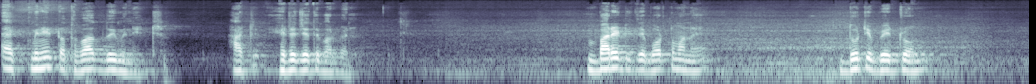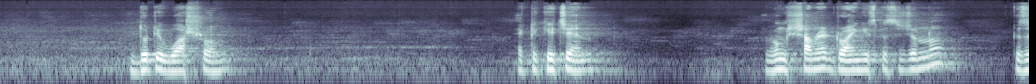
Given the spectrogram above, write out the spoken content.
এক মিনিট অথবা দুই মিনিট। হাঁটে, হেঁটে যেতে পারবেন। বাড়িটিতে বর্তমানে দুটি বেডরুম, দুটি ওয়াশরুম, একটি কিচেন এবং সামনে ড্রয়িং স্পেসের জন্য কিছু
